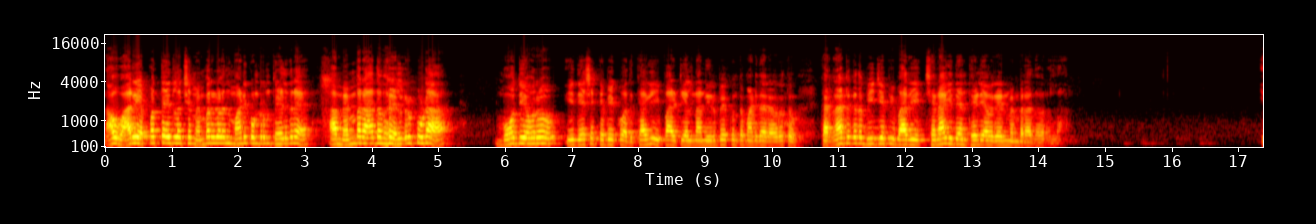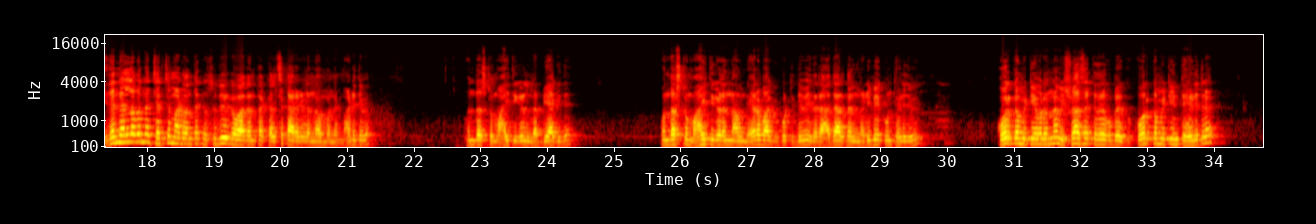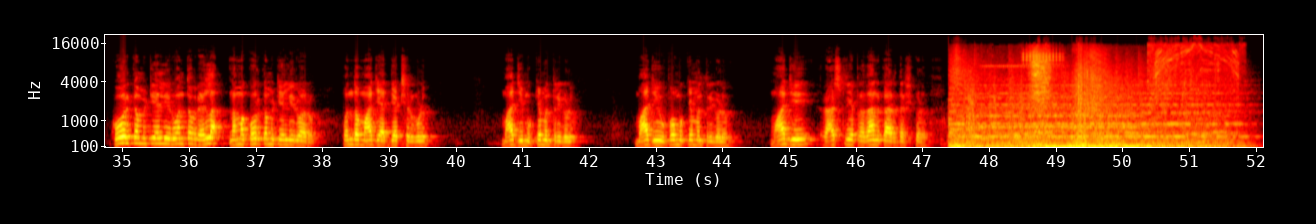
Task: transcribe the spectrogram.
ನಾವು ವಾರಿ ಎಪ್ಪತ್ತೈದು ಲಕ್ಷ ಮೆಂಬರ್ಗಳನ್ನು ಮಾಡಿಕೊಂಡ್ರು ಅಂತ ಹೇಳಿದರೆ ಆ ಮೆಂಬರ್ ಆದವರೆಲ್ಲರೂ ಕೂಡ ಮೋದಿಯವರು ಈ ದೇಶಕ್ಕೆ ಬೇಕು, ಅದಕ್ಕಾಗಿ ಈ ಪಾರ್ಟಿಯಲ್ಲಿ ನಾನು ಇರಬೇಕು ಅಂತ ಮಾಡಿದ್ದಾರೆ. ಹೊರತು ಕರ್ನಾಟಕದ ಬಿ ಜೆ ಪಿ ಭಾರಿ ಚೆನ್ನಾಗಿದೆ ಅಂತ ಹೇಳಿ ಅವರೇನು ಮೆಂಬರ್ ಆದವರಲ್ಲ. ಇದನ್ನೆಲ್ಲವನ್ನು ಚರ್ಚೆ ಮಾಡುವಂಥ ಸುದೀರ್ಘವಾದಂಥ ಕೆಲಸ ಕಾರ್ಯಗಳನ್ನು ನಾವು ಮೊನ್ನೆ ಮಾಡಿದ್ದೇವೆ. ಒಂದಷ್ಟು ಮಾಹಿತಿಗಳು ಲಭ್ಯ ಆಗಿದೆ. ಒಂದಷ್ಟು ಮಾಹಿತಿಗಳನ್ನು ನಾವು ನೇರವಾಗಿ ಕೊಟ್ಟಿದ್ದೀವಿ. ಇದರ ಆಧಾರದಲ್ಲಿ ನಡಿಬೇಕು ಅಂತ ಹೇಳಿದ್ದೀವಿ. ಕೋರ್ ಕಮಿಟಿಯವರನ್ನು ವಿಶ್ವಾಸಕ್ಕೆ ತಗೋಬೇಕು ಕೋರ್ ಕಮಿಟಿ ಅಂತ ಹೇಳಿದರೆ ಕೋರ್ ಕಮಿಟಿಯಲ್ಲಿ ಇರುವಂಥವರೆಲ್ಲ ನಮ್ಮ ಕೋರ್ ಕಮಿಟಿಯಲ್ಲಿರುವವರು ಒಂದು ಮಾಜಿ ಅಧ್ಯಕ್ಷರುಗಳು, ಮಾಜಿ ಮುಖ್ಯಮಂತ್ರಿಗಳು, ಮಾಜಿ ಉಪಮುಖ್ಯಮಂತ್ರಿಗಳು, ಮಾಜಿ ರಾಷ್ಟ್ರೀಯ ಪ್ರಧಾನ ಕಾರ್ಯದರ್ಶಿಗಳು.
